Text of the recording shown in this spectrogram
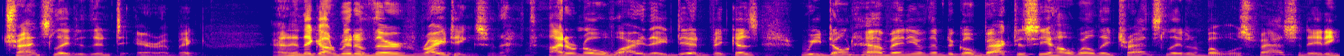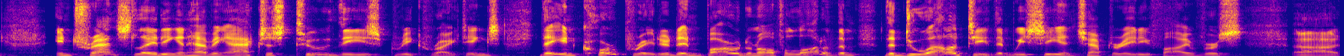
translated them into Arabic, and then they got rid of their writings. I don't know why they did, because we don't have any of them to go back to see how well they translated them. But what was fascinating, in translating and having access to these Greek writings, they incorporated and borrowed an awful lot of them, the duality that we see in chapter 85, verse uh,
